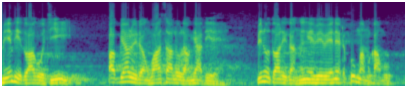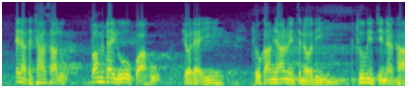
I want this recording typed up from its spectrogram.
မင်းဖေသွားကိုကြည့်ပေါက်ပြားတွေတောင်ဝါးစားလို့တောင်ရသေးတယ် မင်းတို့သွားတွေကငငယ်ပေပေနဲ့တခုမှမကောင်းဘူးအဲ့ဒါတကြားစားလို့သွားမတိုက်လို့ကွာဟုပြောတတ်၏ထိုခါများတွင်ကျွန်တော်သည်အထူးပင်ကျင်တဲ့အခါ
